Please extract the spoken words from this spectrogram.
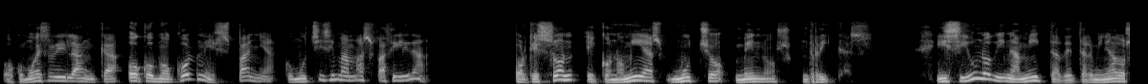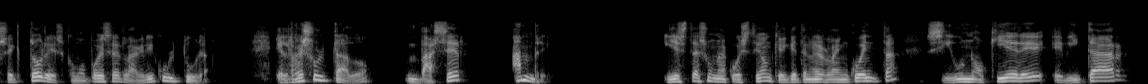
o como Sri Lanka, o como con España, con muchísima más facilidad, porque son economías mucho menos ricas. Y si uno dinamita determinados sectores, como puede ser la agricultura, el resultado va a ser hambre. Y esta es una cuestión que hay que tenerla en cuenta si uno quiere evitar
